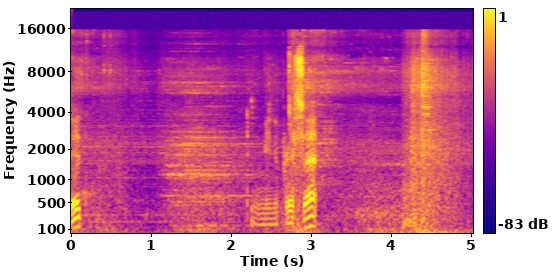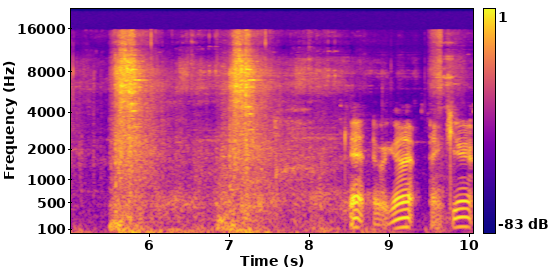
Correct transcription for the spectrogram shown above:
Dead. Didn't mean to press that. Okay, there we go. Thank you.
